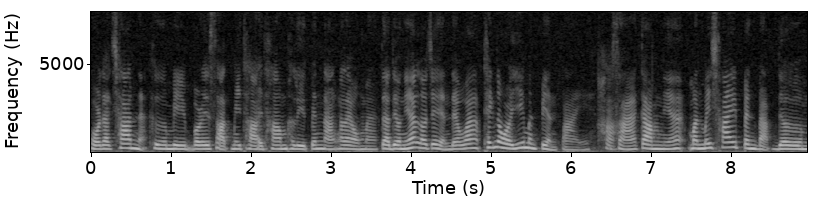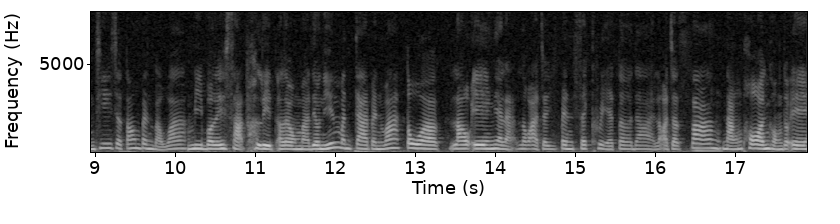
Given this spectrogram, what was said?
production น่ะคือมีบริษัทมีถ่ายทำผลิตเป็นหนังอะไรออกมา แต่เดี๋ยวนี้เราจะเห็นได้ว่าเทคโนโลยีมันเปลี่ยนไปค่ะอุตสาหกรรมเนี้ยมันไม่ใช่เป็นแบบเดิมที่จะต้องเป็นแบบว่ามีบริษัทผลิตอะไรออกมา เดี๋ยวนี้มันกลายเป็นว่าตัวเราเองเนี่ยแหละ เราอาจจะเป็น sex creator ได้ เราอาจจะสร้างหนัง porn ของตัวเอง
